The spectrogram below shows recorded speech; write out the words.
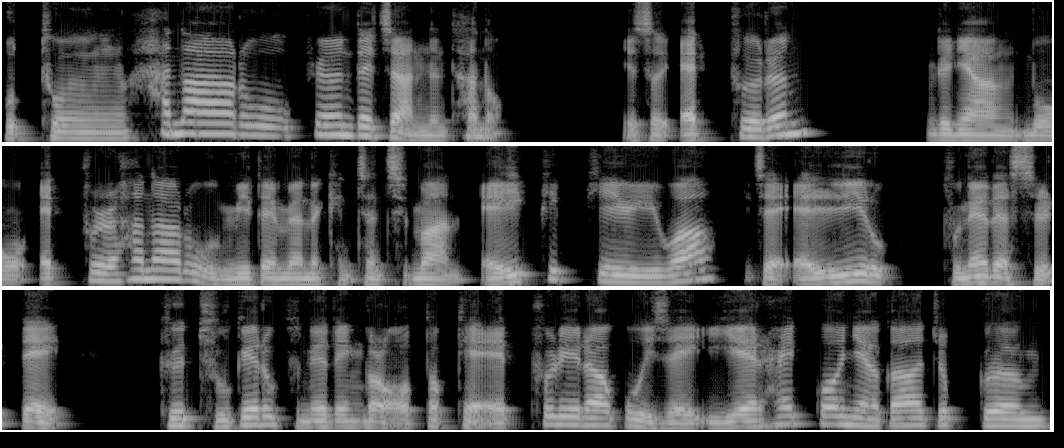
보통 하나로 표현되지 않는 단어 그래서 애플은 그냥 뭐 애플 하나로 의미되면은 괜찮지만 APP와 이제 LE로 분해됐을 때 그 두 개로 분해된 걸 어떻게 애플이라고 이제 이해를 할 거냐가 쪼끔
